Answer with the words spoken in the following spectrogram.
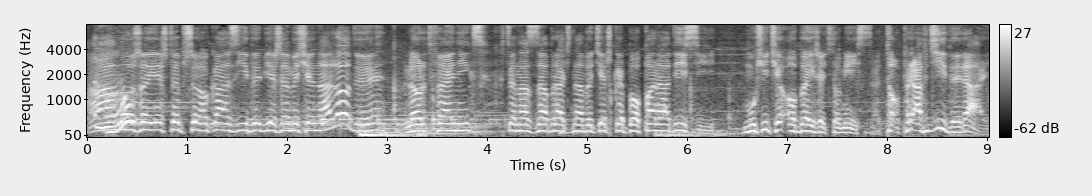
A może jeszcze przy okazji wybierzemy się na lody? Lord Phoenix chce nas zabrać na wycieczkę po Paradisi. Musicie obejrzeć to miejsce. To prawdziwy raj.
